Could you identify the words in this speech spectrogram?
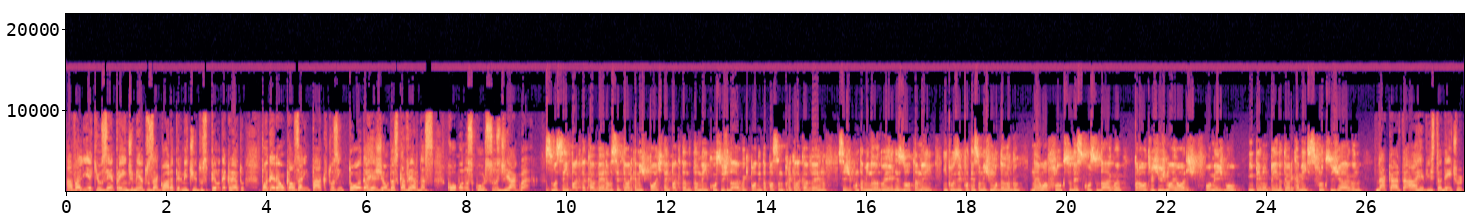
avalia que os empreendimentos agora permitidos pelo decreto poderão causar impactos em toda a região das cavernas, como nos cursos de água Se você impacta a caverna, você teoricamente pode estar impactando também cursos d'água que podem estar passando por aquela caverna, seja contaminando eles ou também, inclusive, potencialmente mudando né, o afluxo desse curso d'água para outros rios maiores, ou mesmo interrompendo, teoricamente, esse fluxo de água. Né? Na carta à revista Nature,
